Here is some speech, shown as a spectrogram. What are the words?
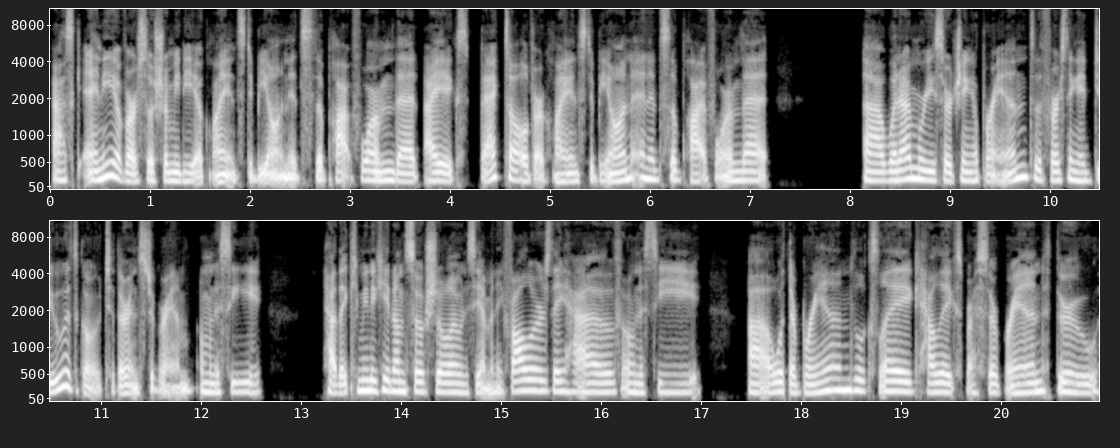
ask any of our social media clients to be on. It's the platform that I expect all of our clients to be on. And it's the platform that uh, when I'm researching a brand, the first thing I do is go to their Instagram. I'm going to see how they communicate on social. I want to see how many followers they have. I want to see uh, what their brand looks like, how they express their brand through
